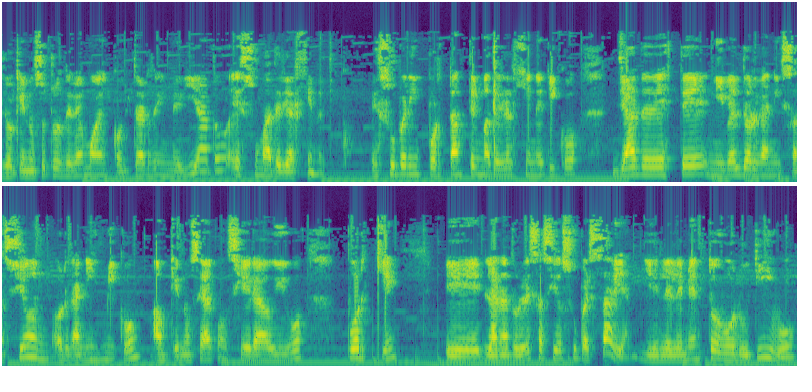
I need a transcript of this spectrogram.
lo que nosotros debemos encontrar de inmediato es su material genético. Es súper importante el material genético ya desde este nivel de organización organísmico, aunque no sea considerado vivo, porque eh, la naturaleza ha sido súper sabia y el elemento evolutivo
